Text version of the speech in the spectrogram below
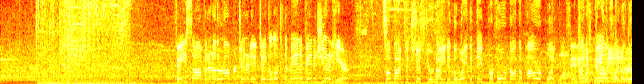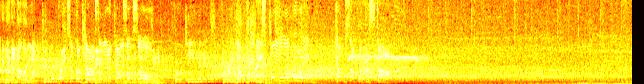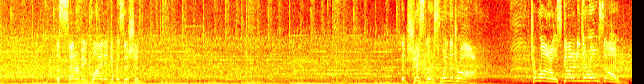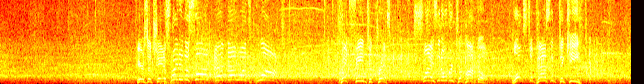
Face off and another opportunity to take a look at the man advantage unit here. Sometimes it's just your night, and the way that they've performed on the power play Los kind of feels penalty like they're going to get another one. Two minutes Breaks up the pass in the defensive Time the zone. penalty, 13 minutes, The Piggies seconds. played along the wing. Comes up with the stop. The centerman glide into position. The Chislers win the draw. Toronto's got it in their own zone. Here's a chance right in the slot, and that one's blocked. Quick feed to Crisp. Slides it over to Paco. Looks to pass it to Keith.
